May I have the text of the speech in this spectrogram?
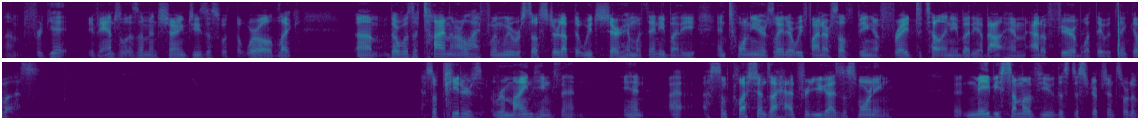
Um, forget evangelism and sharing Jesus with the world. Like, um, there was a time in our life when we were so stirred up that we'd share him with anybody, and 20 years later, we find ourselves being afraid to tell anybody about him out of fear of what they would think of us. So Peter's reminding them, and I, some questions I had for you guys this morning. Maybe some of you, this description sort of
